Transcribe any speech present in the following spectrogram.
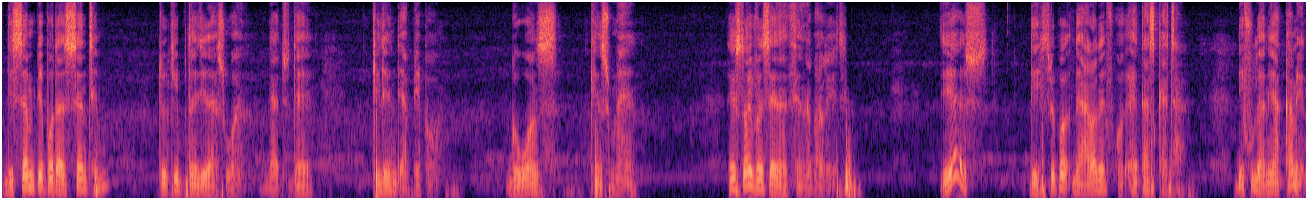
the same people that sent him to keep Nigeria as one, that today killing their people. Gowon's kinsmen He's not even saying anything about it. Yes, these people they are running for Eta Sketa. The Fulani are coming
